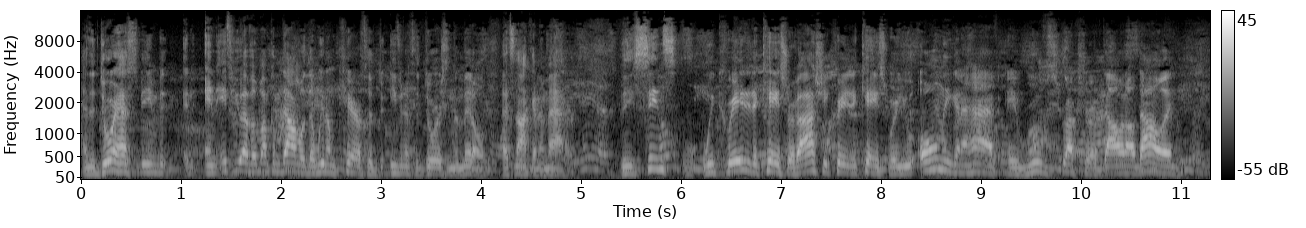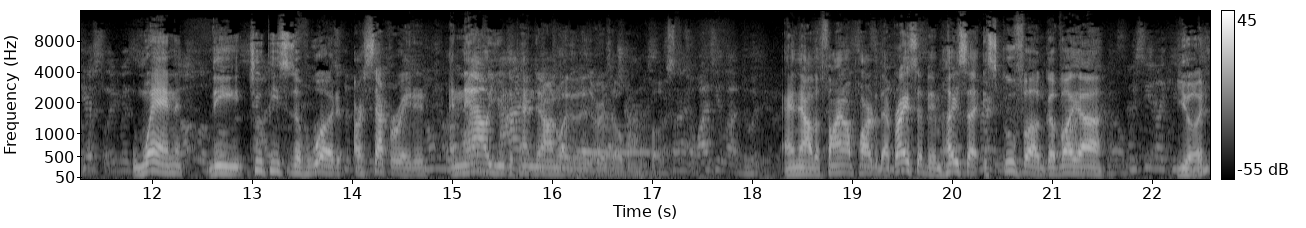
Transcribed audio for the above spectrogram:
and the door has to be. And, if you have a makam dalit, then we don't care if the, even if the door is in the middle. That's not going to matter. The, since we created a case, Rav Ashi created a case where you're only going to have a roof structure of dalit al dalit when the two pieces of wood are separated, and now you're dependent on whether the door is open or closed. And now the final part of that brisa, vim haisa iskufa gavaya yud.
